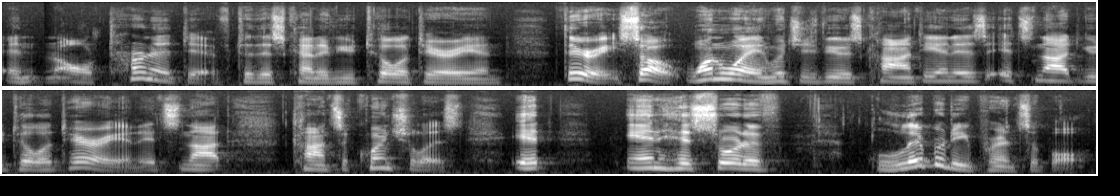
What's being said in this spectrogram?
an alternative to this kind of utilitarian theory. So, one way in which his view is Kantian is it's not utilitarian, it's not consequentialist. It, in his sort of liberty principle,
